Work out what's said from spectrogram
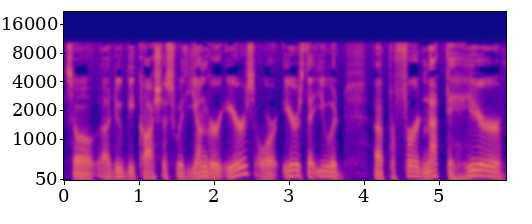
So uh, do be cautious with younger ears or ears that you would uh, prefer not to hear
